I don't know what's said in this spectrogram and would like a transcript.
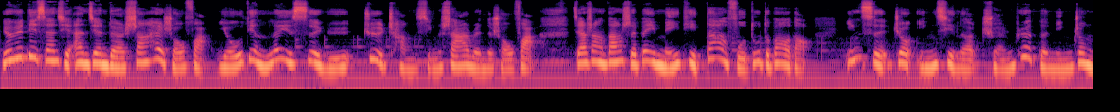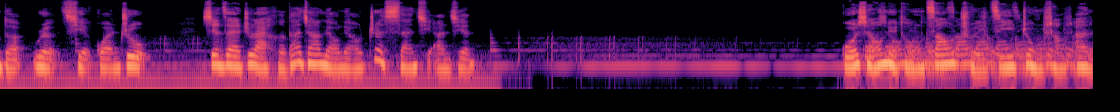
由于第三起案件的杀害手法有点类似于剧场型杀人的手法，加上当时被媒体大幅度的报道，因此就引起了全日本民众的热切关注。现在就来和大家聊聊这三起案件：国小女童遭锤击重伤案。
